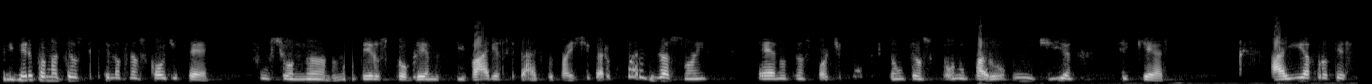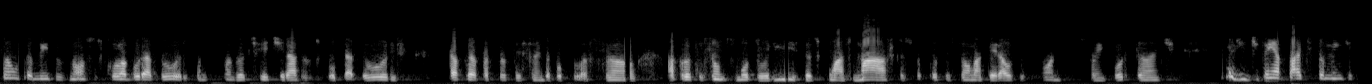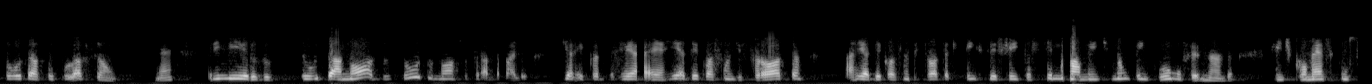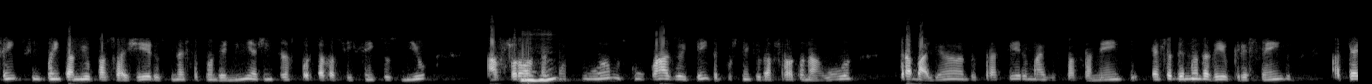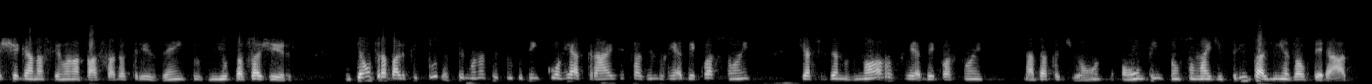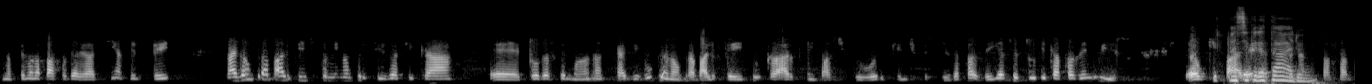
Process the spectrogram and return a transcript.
Primeiro para manter o sistema Transcol de pé, funcionando, não ter os problemas que várias cidades do país tiveram com paralisações é, no transporte público. Então o Transcol não parou um dia sequer. Aí a proteção também dos nossos colaboradores, quando a retirada dos cobradores, a própria proteção da população, a proteção dos motoristas com as máscaras, a proteção lateral dos ônibus, é importante. E a gente vem a parte também de toda a população, né? Primeiro, do, do, da no, do todo o nosso trabalho de é, readequação de frota, a readequação de frota que tem que ser feita semanalmente, não tem como, Fernanda, a gente começa com 150 mil passageiros nessa pandemia, a gente transportava 600 mil. A frota, uhum. continuamos com quase 80% da frota na rua, trabalhando para ter mais espaçamento. Essa demanda veio crescendo até chegar na semana passada a 300 mil passageiros. Então é um trabalho que toda semana a CETUB tem que correr atrás e fazendo readequações. Já fizemos novas readequações na data de ontem, então são mais de 30 linhas alteradas. Na semana passada já tinha sido feito mas é um trabalho que a gente também não precisa ficar é, toda semana ficar divulgando. É um trabalho feito, claro, que tem bastidores que a gente precisa fazer e a CETUB está fazendo isso. É o que parece. Mas, secretário. Né, passar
